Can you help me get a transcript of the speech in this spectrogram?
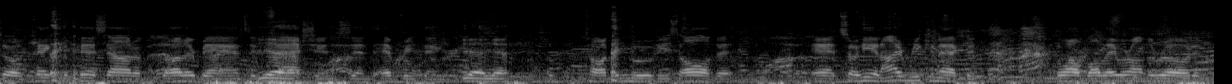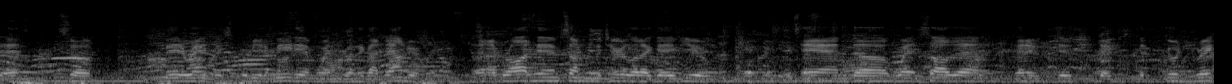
so taking the piss out of the other bands and Yeah. fashions and everything, Yeah, yeah. talking movies, all of it. And so he and I reconnected while, while they were on the road, and, and so made arrangements for me to meet him when, when they got down here. And I brought him some of the material that I gave you, and uh, went and saw them. And it, they, they good, great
